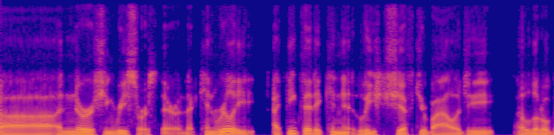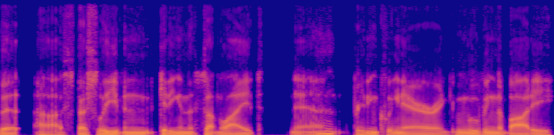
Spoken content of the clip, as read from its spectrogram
uh, a nourishing resource there that can really, I think that it can at least shift your biology a little bit, uh, especially even getting in the sunlight and breathing clean air and moving the body.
